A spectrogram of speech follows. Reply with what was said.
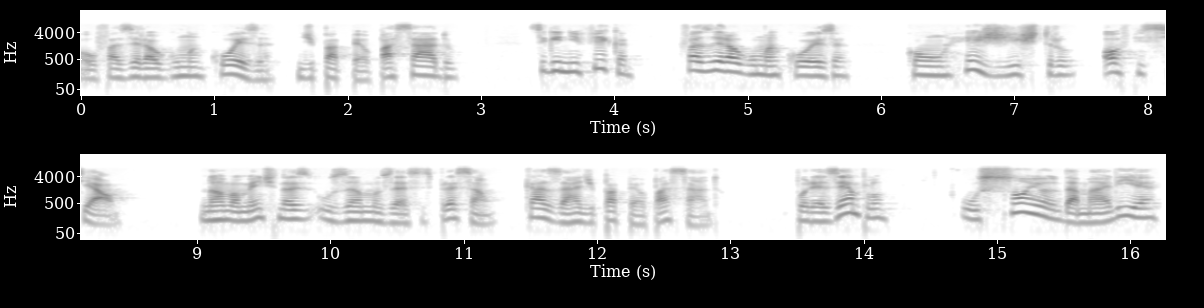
ou fazer alguma coisa de papel passado, significa fazer alguma coisa com registro oficial. Normalmente nós usamos essa expressão, casar de papel passado. Por exemplo, o sonho da Maria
